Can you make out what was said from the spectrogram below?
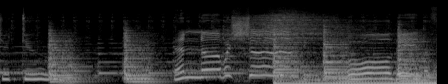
You do, and no, we should be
